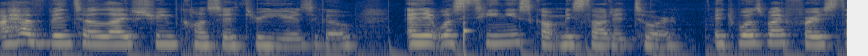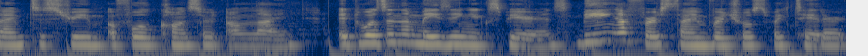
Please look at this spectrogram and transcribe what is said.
I have been to a live stream concert three years ago, and it was Tini's Got Me Started tour. It was my first time to stream a full concert online. It was an amazing experience. Being a first-time virtual spectator,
